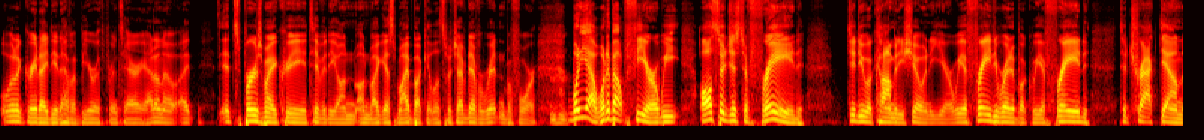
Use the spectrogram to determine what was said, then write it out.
What a great idea to have a beer with Prince Harry. I don't know. I it spurs my creativity on on I guess my bucket list, which I've never written before. Mm-hmm. But yeah, what about fear? Are we also just afraid to do a comedy show in a year? Are we afraid to write a book? Are we afraid to track down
